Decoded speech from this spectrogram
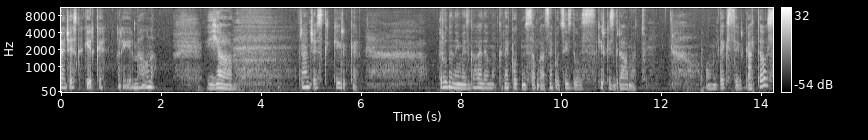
Frančiska Kirke arī ir melna? Jā, Frančiska Kirke. Rudenī mēs gaidām, ka neputnas apgādes neputns izdos Kirkes grāmatu. Un teksts ir gatavs,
